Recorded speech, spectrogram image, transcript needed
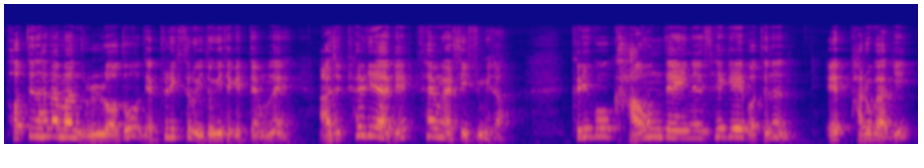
버튼 하나만 눌러도 넷플릭스로 이동이 되기 때문에 아주 편리하게 사용할 수 있습니다. 그리고 가운데에 있는 세 개의 버튼은 앱 바로가기,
